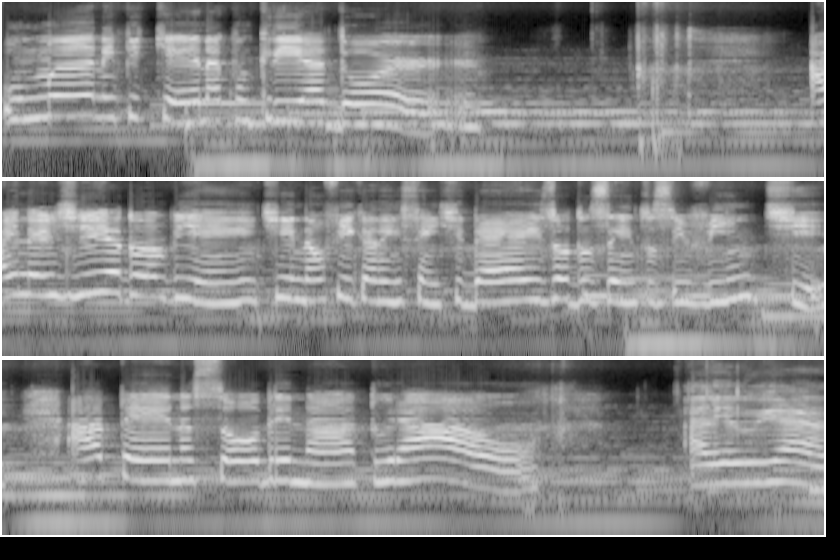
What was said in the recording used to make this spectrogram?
humana e pequena com o Criador. A energia do ambiente não fica nem 110 ou 220, apenas sobrenatural. Aleluia.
